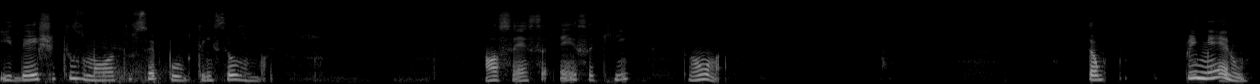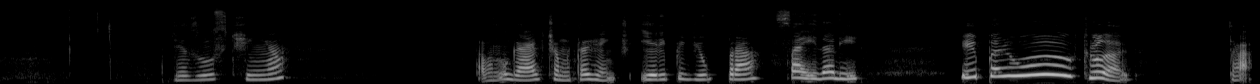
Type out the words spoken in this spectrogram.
e deixa que os mortos sepultem seus mortos. Nossa, essa, essa aqui. Então vamos lá. Então, primeiro, Jesus tinha. Tava no lugar que tinha muita gente. E ele pediu pra sair dali e para o outro lado. Tá?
